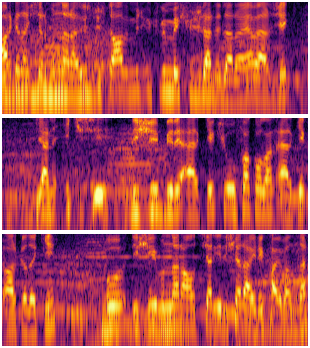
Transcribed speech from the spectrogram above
Arkadaşlar bunlara üst üste abimiz 3500 liraya verecek. Yani ikisi dişi biri erkek. Şu ufak olan erkek arkadaki. Bu dişi bunlar 6'şer 7'şer aylık hayvanlar.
